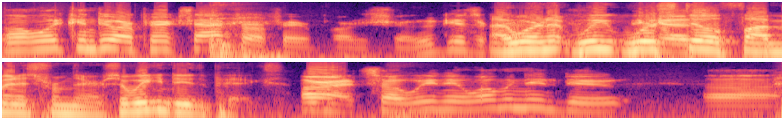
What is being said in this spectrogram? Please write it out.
Well, we can do our picks after our favorite part of the show. Who gives a Uh, we're not, we, we're Because- still five minutes from there, so we can do the picks. All right, so we need what we need to do, uh,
